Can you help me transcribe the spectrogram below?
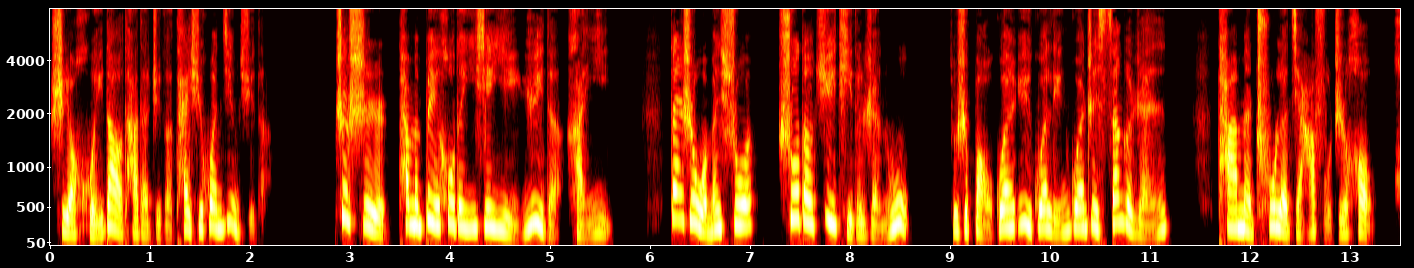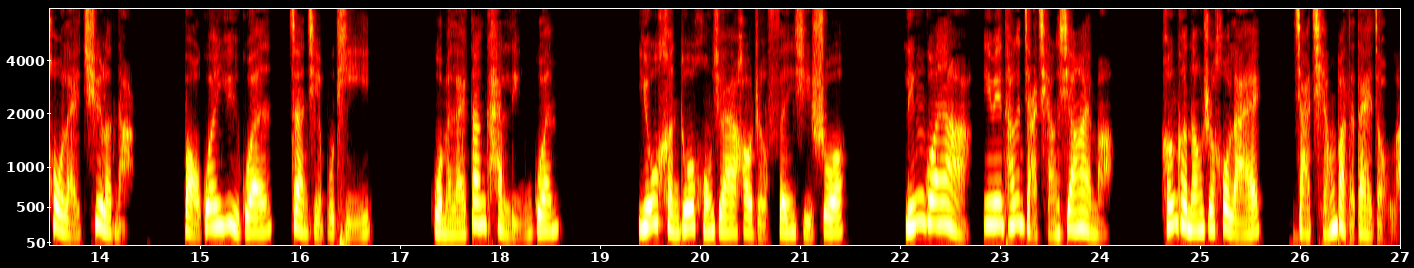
是要回到她的这个太虚幻境去的。这是他们背后的一些隐喻的含义。但是我们说说到具体的人物，就是宝官、玉官、灵官这三个人，他们出了贾府之后，后来去了哪儿？宝官、玉官暂且不提，我们来单看灵官。有很多红学爱好者分析说，灵官啊，因为他跟贾强相爱嘛，很可能是后来贾强把他带走了。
